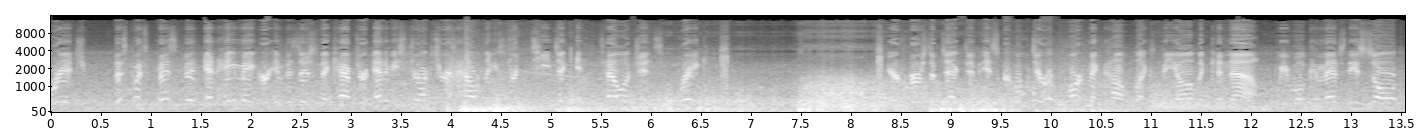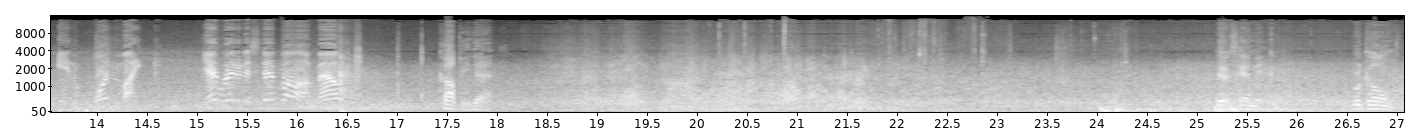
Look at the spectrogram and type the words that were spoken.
Bridge. This puts Misfit and Haymaker in position to capture enemy structures housing strategic intelligence. Break. Your first objective is Koger apartment complex beyond the canal. We will commence the assault in one mic. Get ready to step off, out. Copy that. There's Haymaker. We're going.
